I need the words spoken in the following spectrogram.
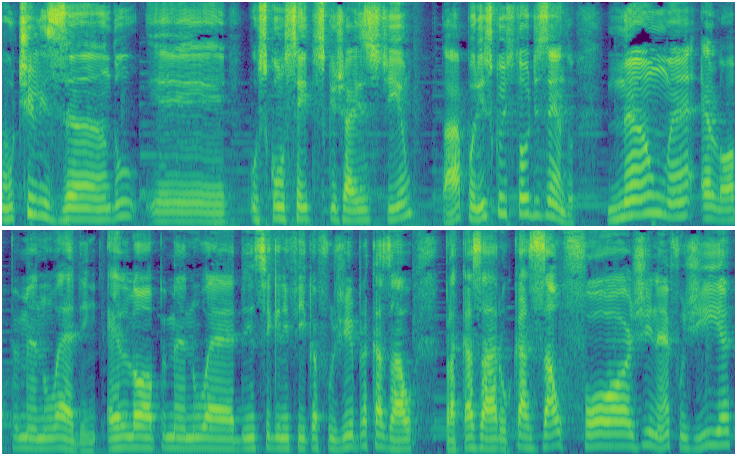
utilizando eh, os conceitos que já existiam, tá? Por isso que eu estou dizendo, não é elopement wedding. Elopement wedding significa fugir para casal, para casar. O casal foge, né? Fugia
